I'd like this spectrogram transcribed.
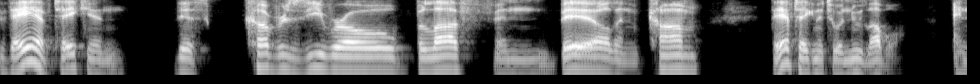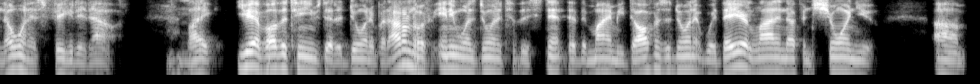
They have taken this cover zero bluff and bail and come. They have taken it to a new level, and no one has figured it out. Mm-hmm. Like you have other teams that are doing it, but I don't know if anyone's doing it to the extent that the Miami Dolphins are doing it, where they are lining up and showing you, um,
